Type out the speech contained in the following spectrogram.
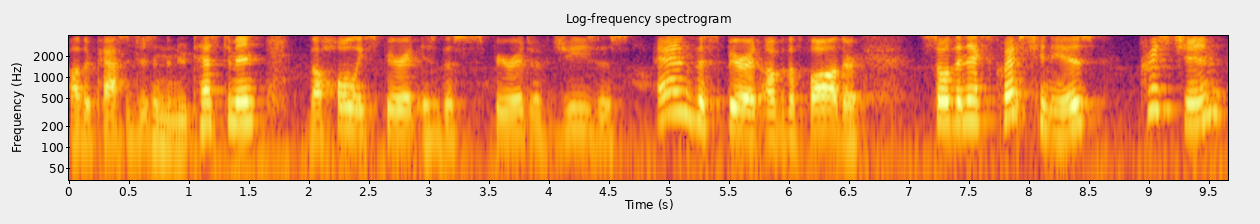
other passages in the New Testament, the Holy Spirit is the Spirit of Jesus and the Spirit of the Father. So the next question is Christian,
